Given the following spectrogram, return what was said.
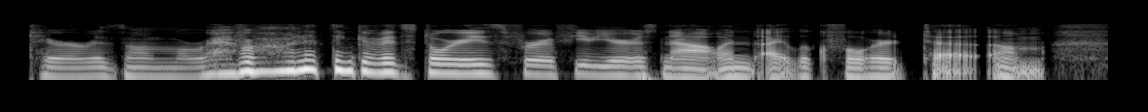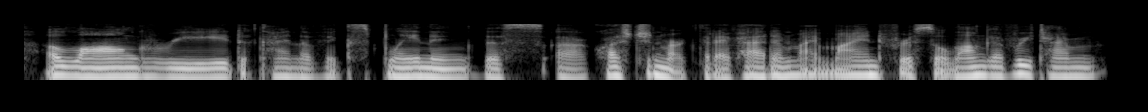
terrorism or whatever I want to think of it stories for a few years now, and I look forward to um, a long read, kind of explaining this uh, question mark that I've had in my mind for so long. Every time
